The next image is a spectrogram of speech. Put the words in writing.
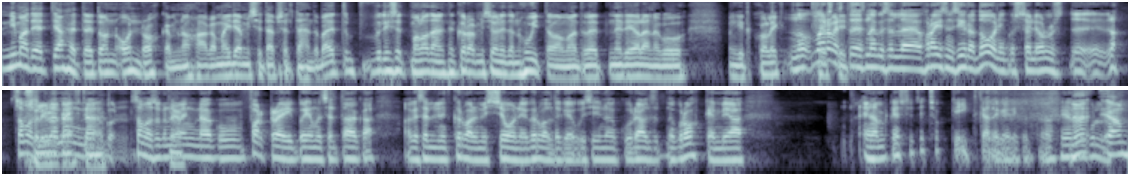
niimoodi, et jah, et, et on, on rohkem noh, aga ma ei tea, mis see täpselt tähendab, et lihtsalt ma loodan, et need kõrvalmissioonid on huvitavamad või et need ei ole nagu mingid kollekt-. no arvestades nagu selle Horizon Zero Dawni, kus oli oluliselt noh, samasugune mäng nagu, samasugune Jah. mäng nagu Far Cry põhimõtteliselt, aga, aga seal oli neid kõrvalmissioone ja kõrvaltegevusi nagu reaalselt nagu rohkem ja enamik olid täitsa okeid ka tegelikult, noh, no olnud hullu. jah,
